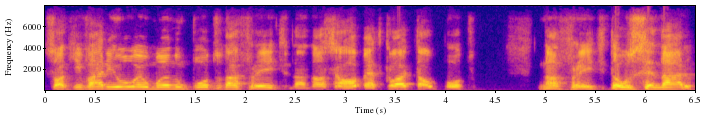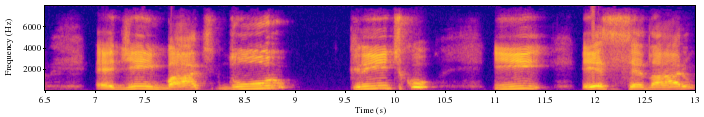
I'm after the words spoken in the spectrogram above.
só que variou, eu mando um ponto na frente. Na nossa, Roberto Cláudio está um ponto na frente. Então o cenário é de embate duro, crítico, e esse cenário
